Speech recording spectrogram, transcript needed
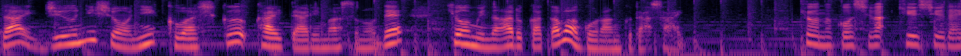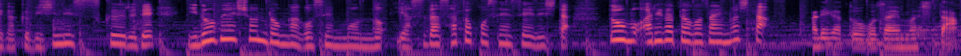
第12章に詳しく書いてありますので興味のある方はご覧ください。今日の講師は九州大学ビジネススクールでイノベーション論がご専門の安田聡子先生でした。どうもありがとうございました。ありがとうございました。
